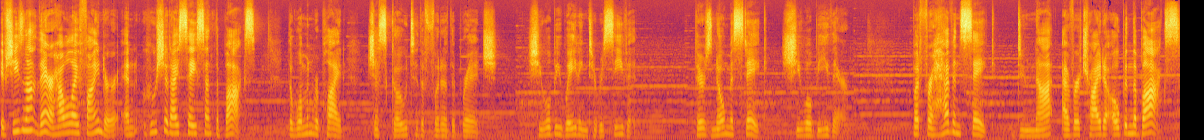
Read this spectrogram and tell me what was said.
If she's not there, how will I find her? And who should I say sent the box? The woman replied, Just go to the foot of the bridge. She will be waiting to receive it. There's no mistake, she will be there. But for heaven's sake, do not ever try to open the box.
